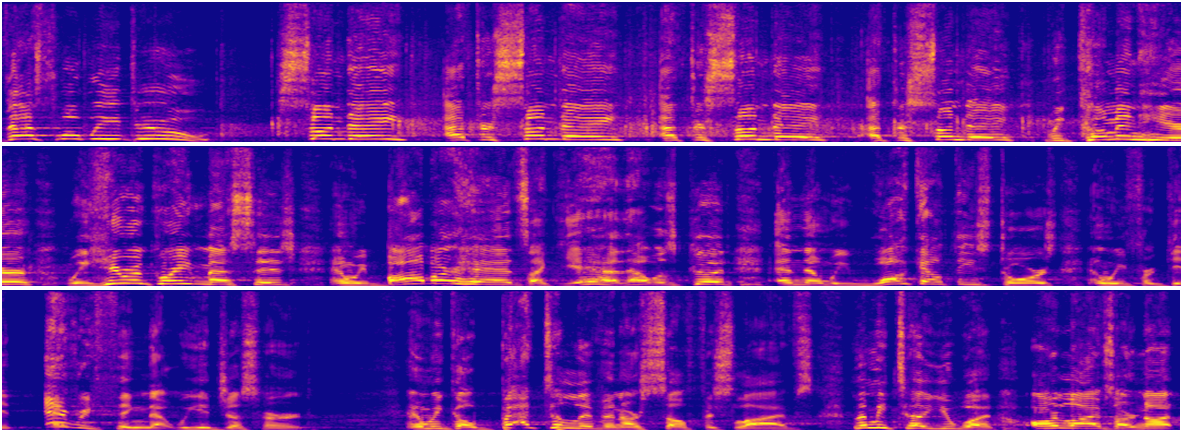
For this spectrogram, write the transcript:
That's what we do. Sunday after Sunday after Sunday after Sunday, we come in here, we hear a great message, and we bob our heads like, yeah, that was good. And then we walk out these doors and we forget everything that we had just heard and we go back to living our selfish lives. Let me tell you what, our lives are not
